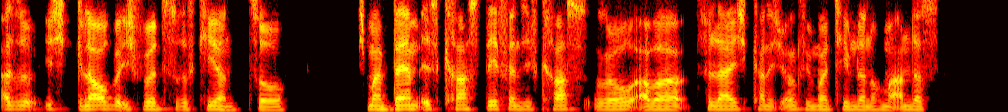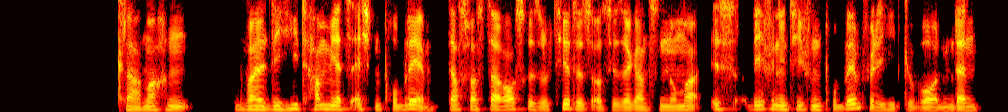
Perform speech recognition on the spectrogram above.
Also ich glaube, ich würde es riskieren. So, ich meine, Bam ist krass, defensiv krass, so, aber vielleicht kann ich irgendwie mein Team dann nochmal anders klar machen, weil die Heat haben jetzt echt ein Problem. Das, was daraus resultiert ist aus dieser ganzen Nummer, ist definitiv ein Problem für die Heat geworden, denn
